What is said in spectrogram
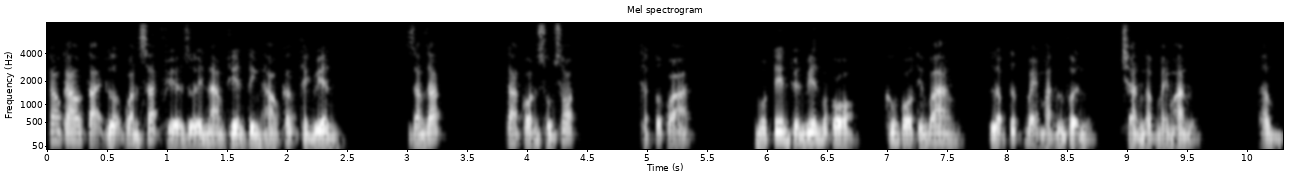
cao cao tại thượng quan sát phía dưới nam thiên tinh hào các thành viên. Giang giác, ta còn sống sót. Thật tốt quá. Một tên thuyền viên bóc cỏ, không có tiếng vang, lập tức vẻ mặt hưng phấn, tràn ngập may mắn. Ẩm.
